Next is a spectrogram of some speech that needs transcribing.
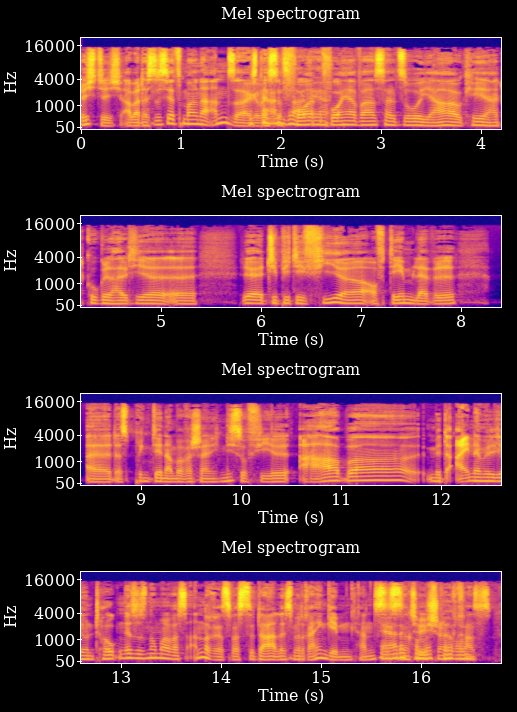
Richtig, aber das ist jetzt mal eine Ansage. Weißt Ansage, du, vor, ja. vorher war es halt so, ja, okay, hat Google halt hier äh, GPT-4 auf dem Level. Äh, das bringt denen aber wahrscheinlich nicht so viel. Aber mit einer Million Token ist es nochmal was anderes, was du da alles mit reingeben kannst. Ja, das ist da natürlich schon krass. Rum.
